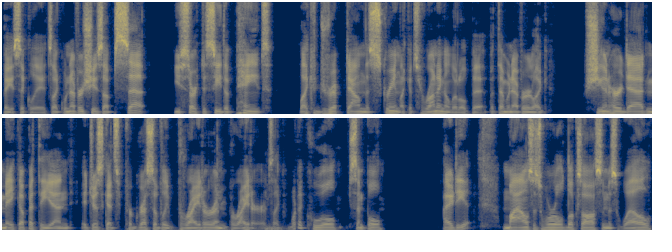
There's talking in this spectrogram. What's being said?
basically. It's like whenever she's upset, you start to see the paint like drip down the screen, like it's running a little bit. But then whenever like she and her dad make up at the end, it just gets progressively brighter and brighter. It's like, what a cool, simple idea. Miles's world looks awesome as well.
